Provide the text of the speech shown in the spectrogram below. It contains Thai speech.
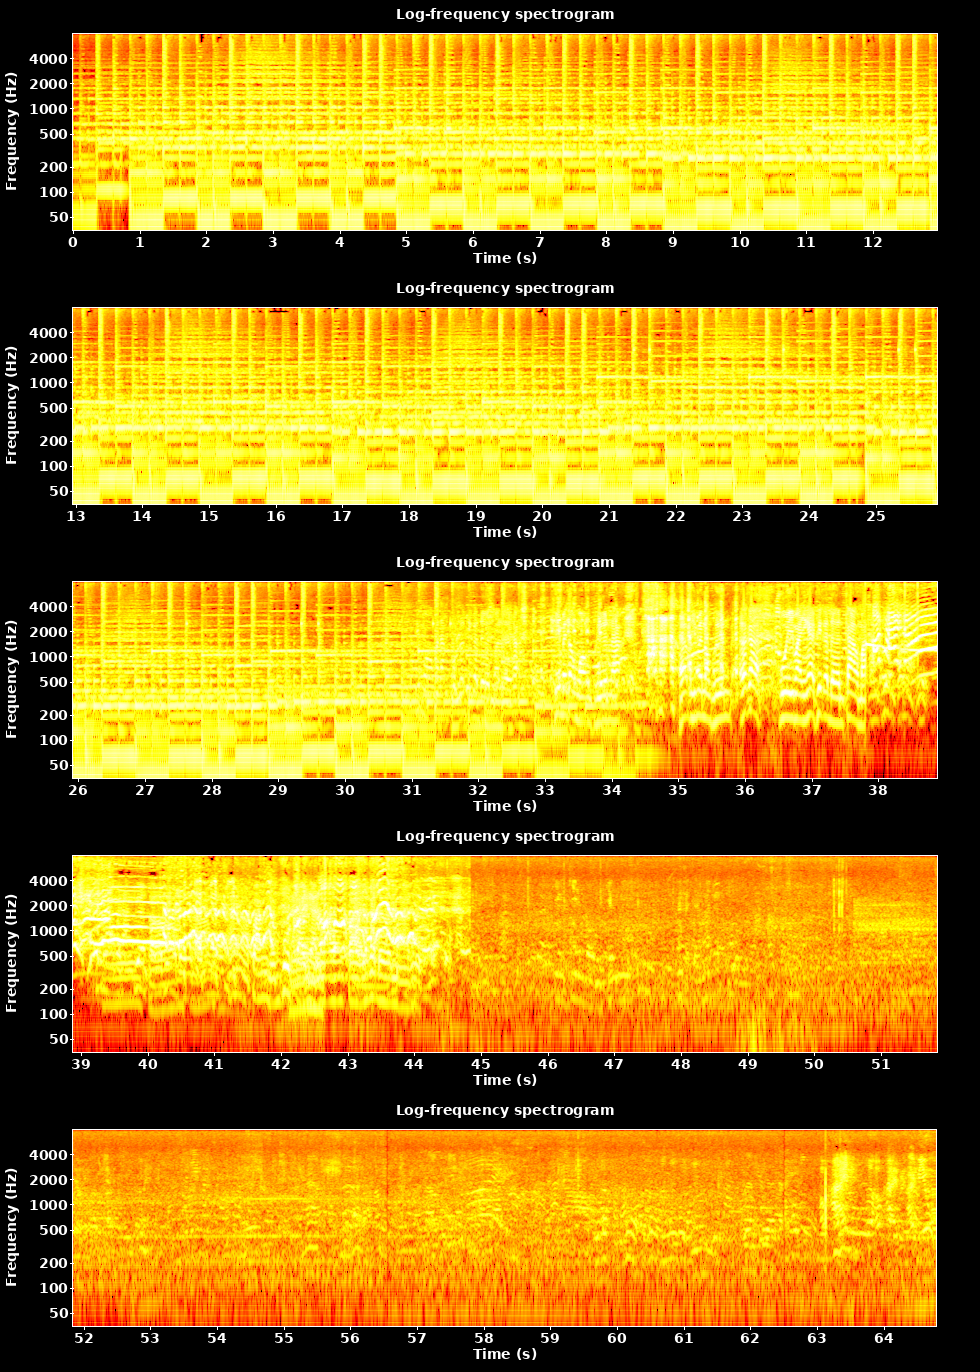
นมาเลยครับพี่ไม่ต้องมองพื้นนะฮะพี่ไม่ต้องพื้น แล้วก็คุยมาอย่างเงี้ยพี่ก็เดินก้าวมาฟังผมพูดไปเนี่ยมองไปแล้วก็เดินมาพี่ เขาขายเขาขายขายวิว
